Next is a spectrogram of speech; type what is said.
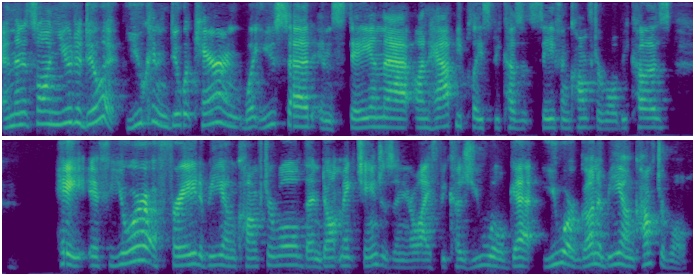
And then it's on you to do it. You can do it, Karen, what you said, and stay in that unhappy place because it's safe and comfortable. Because, hey, if you're afraid to be uncomfortable, then don't make changes in your life because you will get, you are going to be uncomfortable.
